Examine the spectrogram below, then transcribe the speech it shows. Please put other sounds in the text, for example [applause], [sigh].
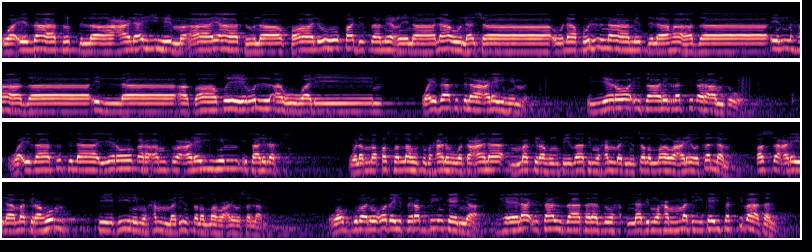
وإذا تتلى عليهم آياتنا قالوا قد سمعنا لو نشاء لقلنا مثل هذا إن هذا إلا أساطير الأولين. وإذا تتلى عليهم يرو إسان الرت قرأمت وإذا تتلى يرو قرأمت عليهم إسان الرت ولما قص الله سبحانه وتعالى مكرهم في ذات محمد صلى الله عليه وسلم قص علينا مكرهم في دين محمد صلى الله عليه وسلم. وقمنوا أديس رب كينيا هيلا إسان ذات نبي محمد كيست باسا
